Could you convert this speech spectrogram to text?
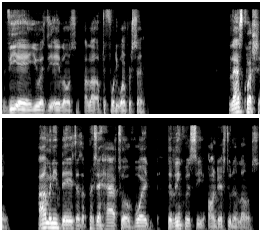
VA and USDA loans allow up to 41%. Last question How many days does a person have to avoid delinquency on their student loans?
